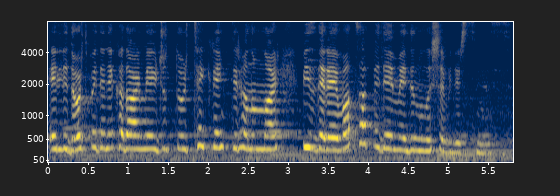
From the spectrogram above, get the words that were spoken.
54 bedene kadar mevcuttur. Tek renktir hanımlar. Bizlere WhatsApp ve DM'den ulaşabilirsiniz.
